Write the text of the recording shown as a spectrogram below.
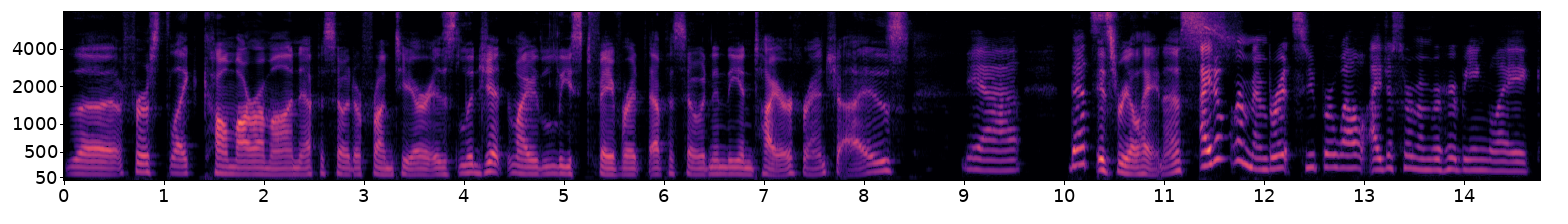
the first like Calmaramon episode of Frontier is legit my least favorite episode in the entire franchise. Yeah, that's It's real heinous. I don't remember it super well. I just remember her being like,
